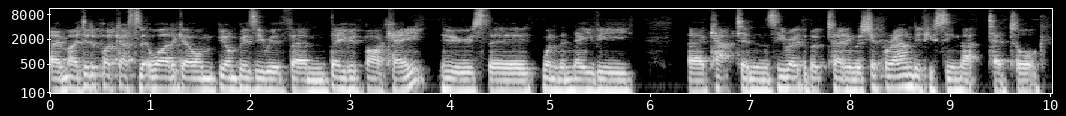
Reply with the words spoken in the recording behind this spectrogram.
Um, I did a podcast a little while ago on Beyond Busy with um, David Marquet, who's the one of the Navy uh, captains. He wrote the book Turning the Ship Around. If you've seen that TED talk,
